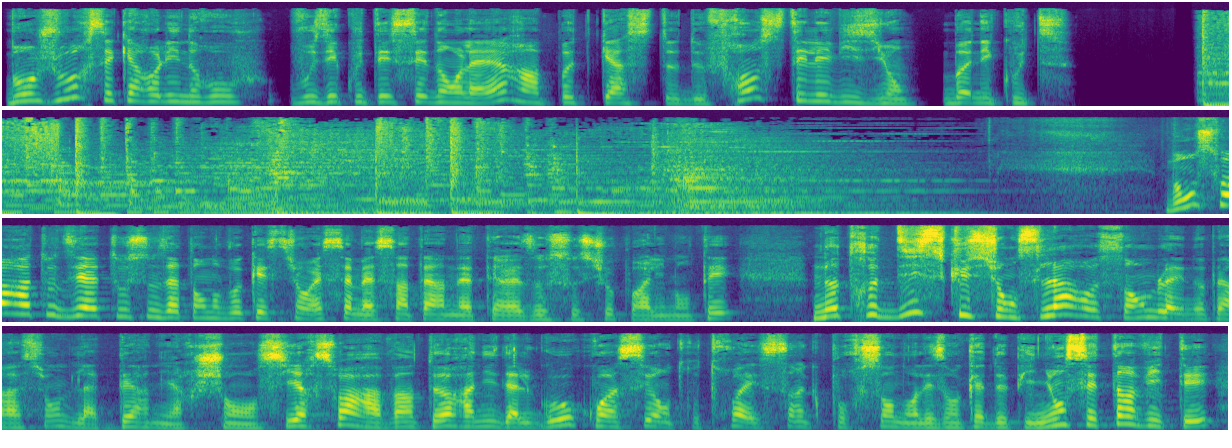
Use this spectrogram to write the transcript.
Bonjour, c'est Caroline Roux. Vous écoutez C'est dans l'air, un podcast de France Télévisions. Bonne écoute. Bonsoir à toutes et à tous. Nous attendons vos questions SMS, Internet et réseaux sociaux pour alimenter notre discussion. Cela ressemble à une opération de la dernière chance. Hier soir à 20h, Anne Hidalgo, coincée entre 3 et 5% dans les enquêtes d'opinion, s'est invitée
